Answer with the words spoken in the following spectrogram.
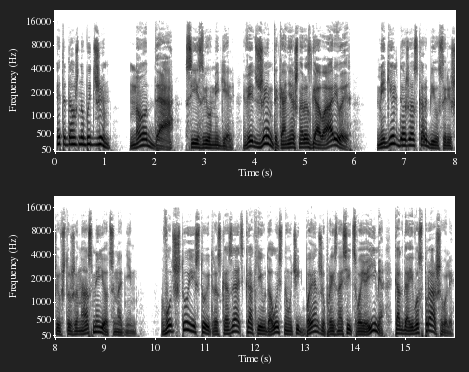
Это должно быть Джим». «Ну да», — съязвил Мигель. «Ведь Джим-то, конечно, разговаривает». Мигель даже оскорбился, решив, что жена смеется над ним. Вот что ей стоит рассказать, как ей удалось научить Бенджи произносить свое имя, когда его спрашивали.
